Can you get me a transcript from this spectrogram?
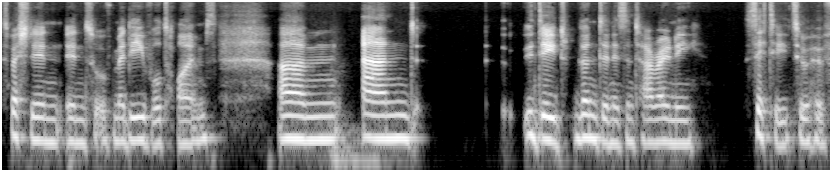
especially in in sort of medieval times, um, and indeed London isn't our only city to have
